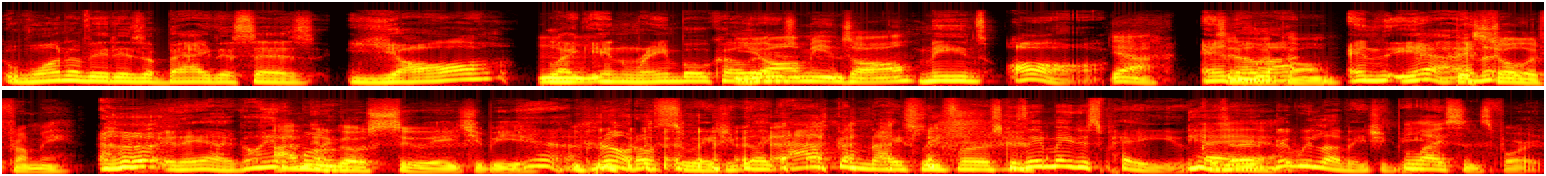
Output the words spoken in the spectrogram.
one of it is a bag that says "y'all" like in rainbow colors. Mm-hmm. Y'all means all. means all. Yeah, and in a my lot, poem. and yeah, They and, stole it from me. yeah. Go ahead. I'm gonna go sue HEB. Yeah, no, don't sue HEB. Like ask them nicely first because they may just pay you. Yeah, yeah, yeah. we love HEB. license for it.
